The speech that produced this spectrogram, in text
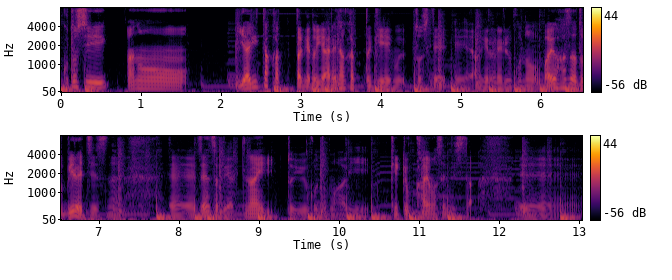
今年、あのーやりたかったけどやれなかったゲームとして、えー、挙げられるこのバイオハザードビレッジですね。えー、前作やってないということもあり、結局買えませんでした。え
